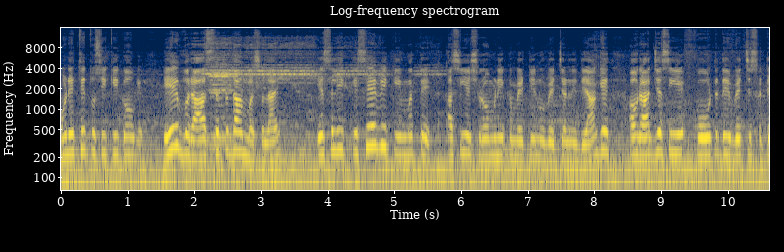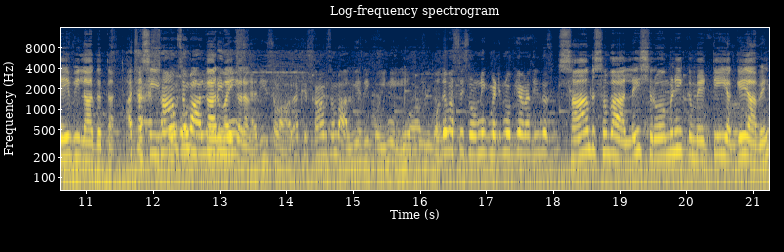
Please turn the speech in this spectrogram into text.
ਹੁਣ ਇੱਥੇ ਤੁਸੀਂ ਕੀ ਕਹੋਗੇ? ਇਹ ਵਿਰਾਸਤ ਦਾ ਮਸਲਾ ਹੈ। ਇਸ ਲਈ ਕਿਸੇ ਵੀ ਕੀਮਤ ਤੇ ਅਸੀਂ ਇਹ ਸ਼੍ਰੋਮਣੀ ਕਮੇਟੀ ਨੂੰ ਵੇਚਣ ਨਹੀਂ ਦੇਵਾਂਗੇ ਔਰ ਅੱਜ ਅਸੀਂ ਇਹ ਕੋਰਟ ਦੇ ਵਿੱਚ ਸਟੇ ਵੀ ਲਾ ਦਿੱਤਾ। ਅਸੀਂ ਉਹ ਸੰਭਾਲ ਵੀ ਕਾਰਵਾਈ ਕਰਾਂਗੇ। ਇਹਦੀ ਸਵਾਲ ਹੈ ਕਿ ਸਾਂਭ ਸੰਭਾਲ ਵੀ ਇਹਦੀ ਕੋਈ ਨਹੀਂ। ਉਹਦੇ ਵਾਸਤੇ ਸ਼੍ਰੋਮਣੀ ਕਮੇਟੀ ਨੂੰ ਅੱਗੇ ਆਉਣਾ ਚਾਹੀਦਾ ਸੀ। ਸਾਂਭ ਸੰਭਾਲ ਲਈ ਸ਼੍ਰੋਮਣੀ ਕਮੇਟੀ ਅੱਗੇ ਆਵੇ।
